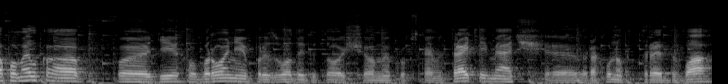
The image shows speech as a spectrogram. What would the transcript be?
Така помилка в е, діях в обороні призводить до того, що ми пропускаємо третій м'яч, е, рахунок 3-2.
